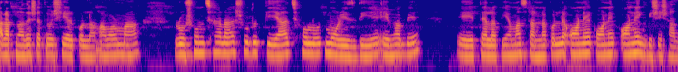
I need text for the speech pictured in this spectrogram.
আর আপনাদের সাথেও শেয়ার করলাম। আমার মা রসুন ছাড়া শুধু পেঁয়াজ, হলুদ, মরিচ দিয়ে এভাবে এ তেলাপিয়া মাছ রান্না করলে অনেক অনেক অনেক বেশি স্বাদ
